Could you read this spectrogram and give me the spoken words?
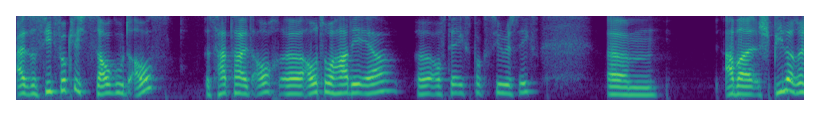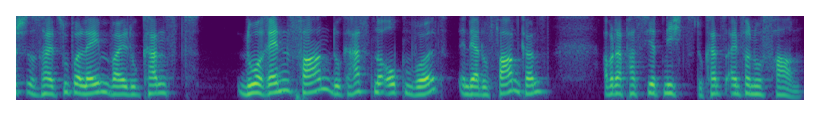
also es sieht wirklich saugut aus. Es hat halt auch äh, Auto-HDR äh, auf der Xbox Series X. Ähm, aber spielerisch ist es halt super lame, weil du kannst nur Rennen fahren, du hast eine Open World, in der du fahren kannst, aber da passiert nichts. Du kannst einfach nur fahren.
